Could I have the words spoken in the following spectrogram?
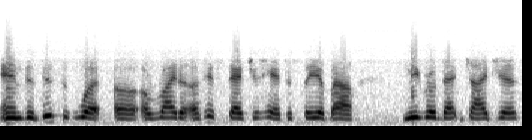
and that this is what uh, a writer of his stature had to say about Negro Digest,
